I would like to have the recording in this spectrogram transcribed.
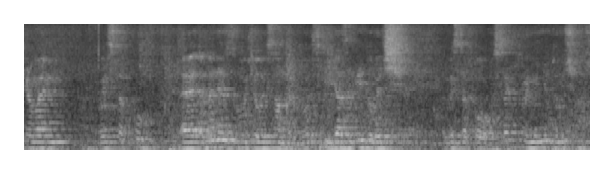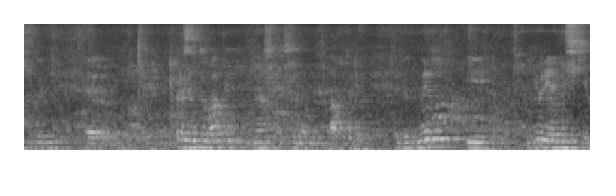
відкриваємо виставку. Е, Мене звуть Олександр Дворський, я завідувач виставкового сектору. Мені доручено сьогодні е, презентувати наших шановних авторів Людмилу і Юрія Міськів.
